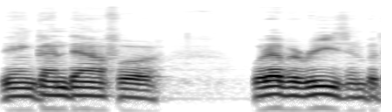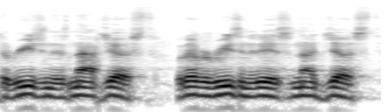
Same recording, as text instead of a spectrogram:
Being gunned down for whatever reason, but the reason is not just. Whatever reason it is, it's not just.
